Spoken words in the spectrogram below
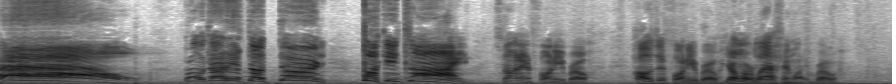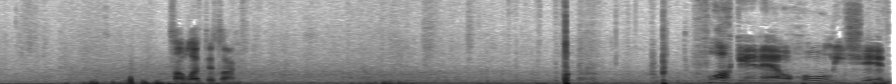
How? Bro, that is the third fucking time. It's not even funny, bro. How is it funny, bro? Y'all are laughing like, bro. Top left this time. Fucking hell, holy shit.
